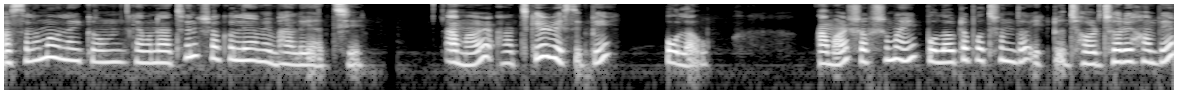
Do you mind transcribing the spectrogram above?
আসসালামু আলাইকুম। কেমন আছেন সকলে? আমি ভালোই আছি। আমার আজকের রেসিপি পোলাও। আমার সবসময় পোলাওটা পছন্দ, একটু ঝরঝরে হবে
